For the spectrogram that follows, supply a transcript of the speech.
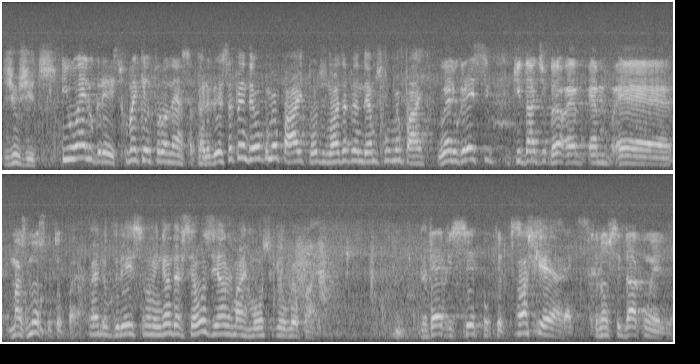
de jiu-jitsu. E o Hélio Grace, como é que entrou nessa? O Hélio Grace aprendeu com meu pai, todos nós aprendemos com meu pai. O Hélio Grace, que idade é, é, é mais moço que o teu pai? O Hélio Grace, se não me engano, deve ser 11 anos mais moço que o meu pai. Deve ser porque Eu acho que é. você não se dá com ele.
